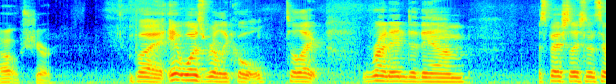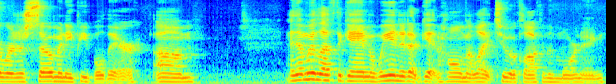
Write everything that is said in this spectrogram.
Oh, sure. but it was really cool to like run into them especially since there were just so many people there um and then we left the game and we ended up getting home at like two o'clock in the morning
